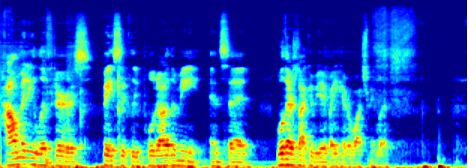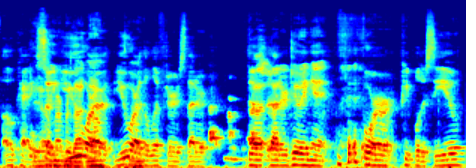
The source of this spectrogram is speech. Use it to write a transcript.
How many lifters basically pulled out of the meet and said, "Well, there's not going to be anybody here to watch me lift." Okay, Yeah, so you that are now. you are the lifters that are the, that are doing it for people to see you.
